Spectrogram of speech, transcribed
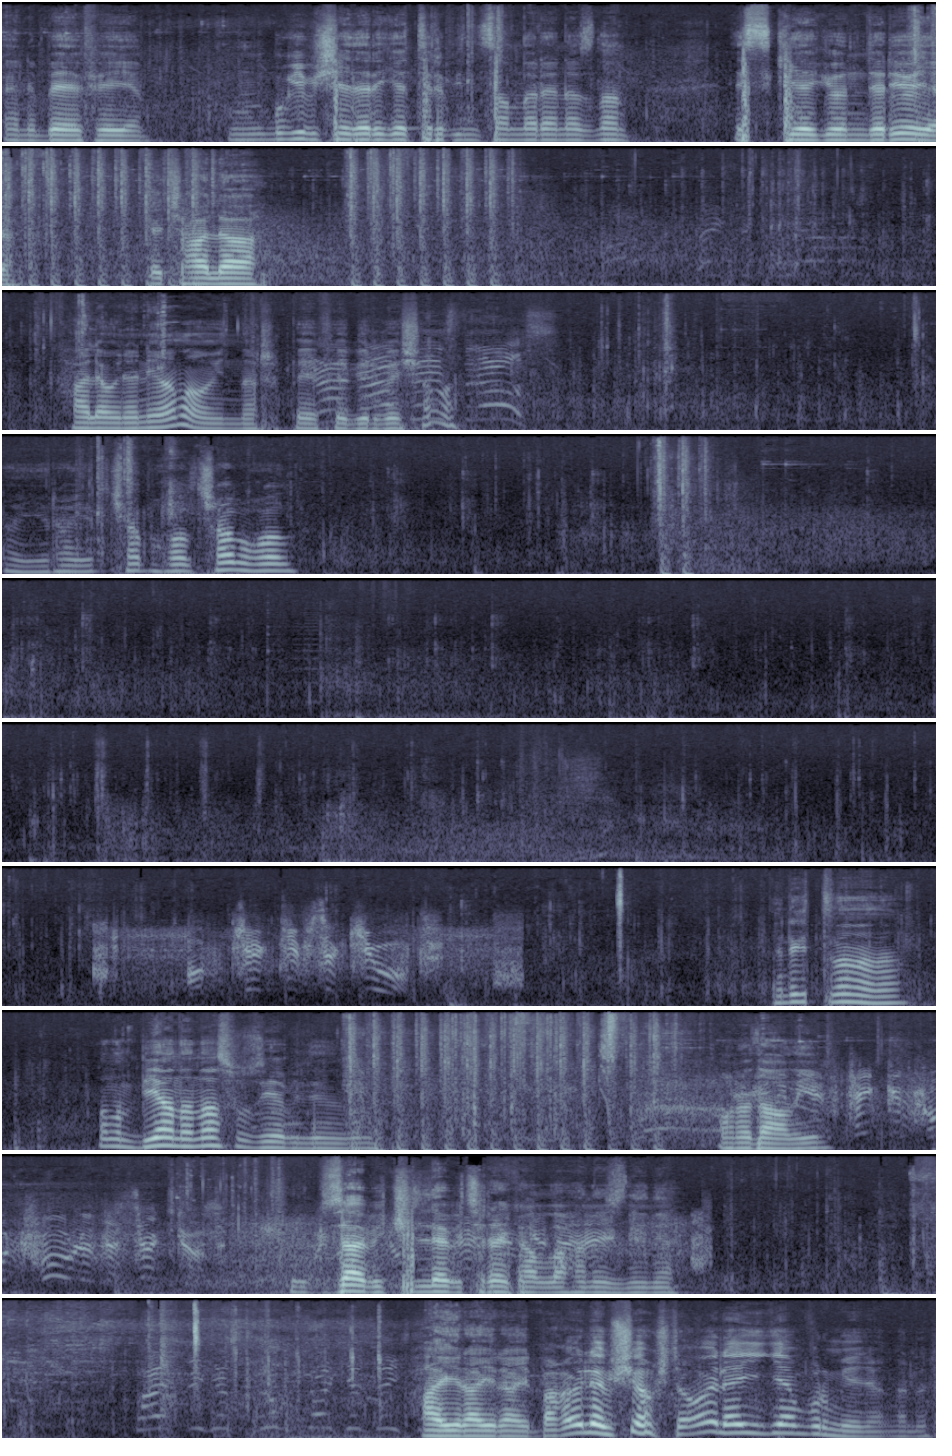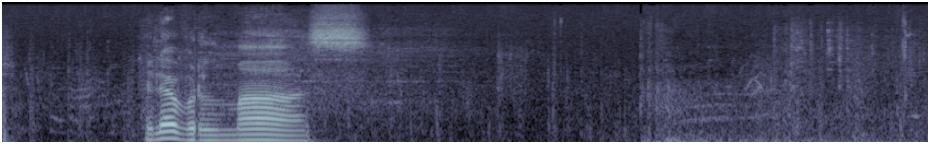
Yani BF'ye. Bu gibi şeyleri getirip insanlar en azından eskiye gönderiyor ya. Geç hala Hala oynanıyor ama oyunlar. BF 1.5 ama. Hayır hayır çabuk ol çabuk ol. Nereye gitti lan adam? Oğlum bir anda nasıl uzayabildiniz onu? Onu da alayım. Şöyle güzel bir kille bitirek Allah'ın izniyle. Hayır hayır hayır. Bak öyle bir şey yok işte. Öyle yiyen vurmayacaksın kardeş. Öyle vurulmaz.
